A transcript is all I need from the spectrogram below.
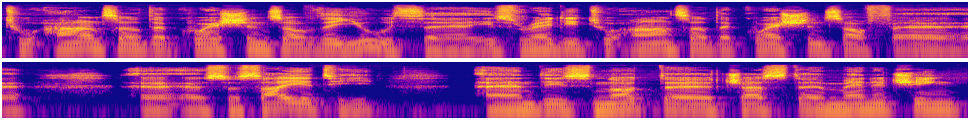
to answer the questions of the youth, is ready to answer the questions of society and is not uh, just uh, managing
